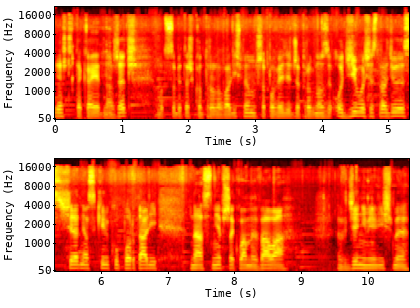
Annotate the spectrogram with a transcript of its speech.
Jeszcze taka jedna rzecz, bo to sobie też kontrolowaliśmy. Muszę powiedzieć, że prognozy o dziwo się sprawdziły. Średnia z kilku portali nas nie przekłamywała. W dzień mieliśmy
